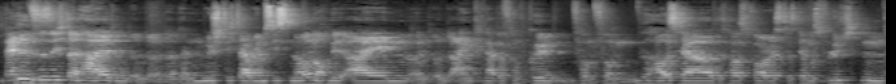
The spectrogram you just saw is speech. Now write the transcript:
betteln sie sich dann halt und, und, und, und, dann mischt sich da Ramsey Snow noch mit ein und, und ein Knappe vom, König, vom, vom Hausherr des House Foresters, der muss flüchten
